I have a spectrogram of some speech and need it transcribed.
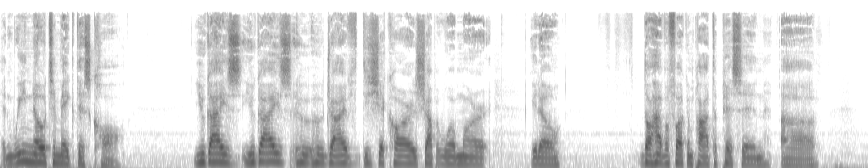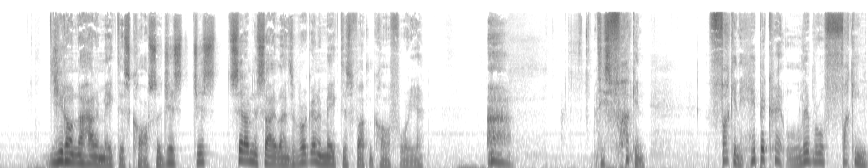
and we know to make this call. You guys, you guys who who drive these shit cars, shop at Walmart, you know, don't have a fucking pot to piss in. Uh, you don't know how to make this call, so just just sit on the sidelines, and we're gonna make this fucking call for you. These fucking fucking hypocrite liberal fucking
